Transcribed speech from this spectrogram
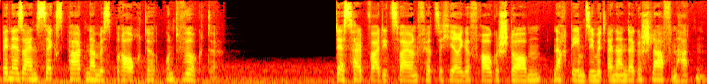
wenn er seinen Sexpartner missbrauchte und wirkte. Deshalb war die 42-jährige Frau gestorben, nachdem sie miteinander geschlafen hatten.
